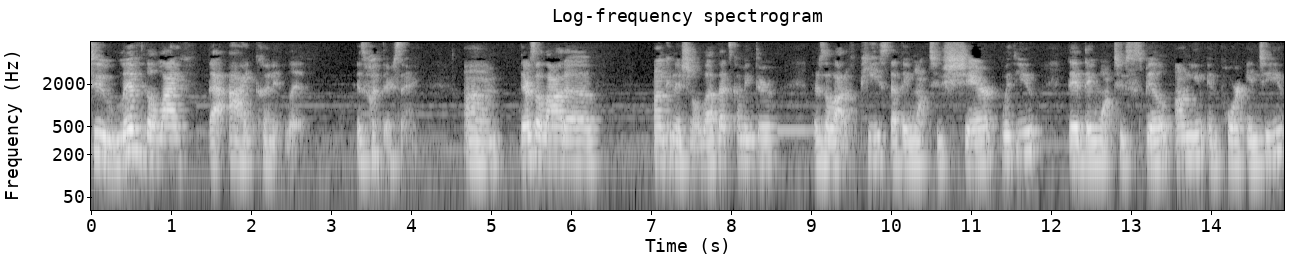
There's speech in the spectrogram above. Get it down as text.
to live the life that I couldn't live, is what they're saying. Um, there's a lot of unconditional love that's coming through. There's a lot of peace that they want to share with you, that they want to spill on you and pour into you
